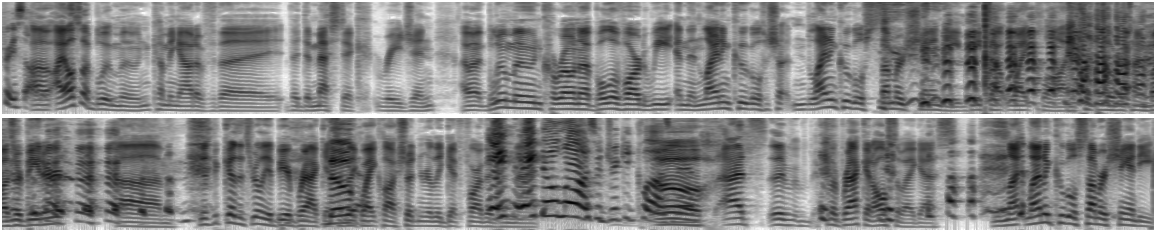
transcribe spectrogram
Pretty solid. Uh, I also have Blue Moon coming out of the the domestic region. I went Blue Moon, Corona, Boulevard Wheat, and then Leinenkugel, sh- Leinenkugel Summer Shandy beats out White Claw in triple overtime buzzer beater. Um, just because it's really a beer bracket, so like White Claw shouldn't really get farther ain't, than that. ain't no laws with drinking claws, man. That's uh, for the bracket also, I guess. Le- Leinenkugel Summer Shandy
